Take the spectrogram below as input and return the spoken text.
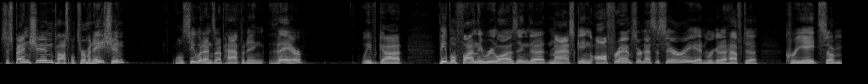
suspension, possible termination. We'll see what ends up happening there. We've got people finally realizing that masking off ramps are necessary, and we're going to have to create some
